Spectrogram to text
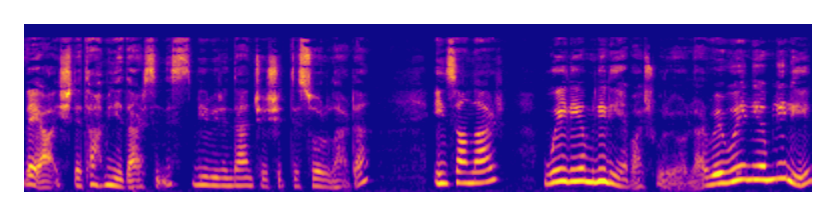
veya işte tahmin edersiniz birbirinden çeşitli sorularda insanlar William Lilly'e başvuruyorlar ve William Lilly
